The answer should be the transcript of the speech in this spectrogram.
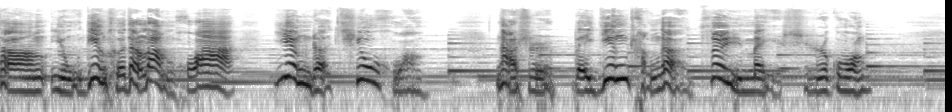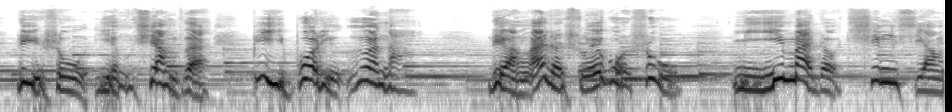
当永定河的浪花映着秋黄，那是北京城的最美时光。绿树影像在碧波里婀娜，两岸的水果树弥漫着清香。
